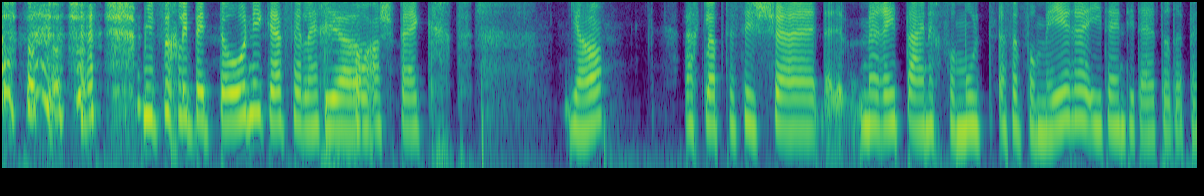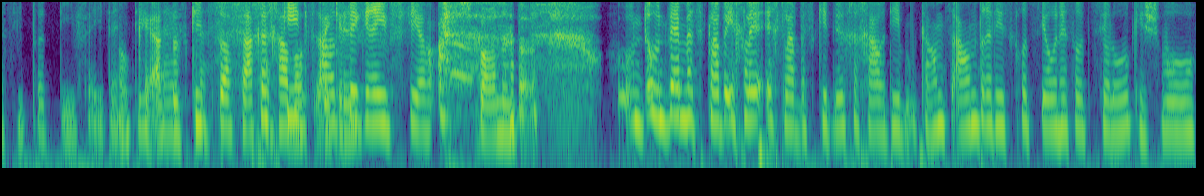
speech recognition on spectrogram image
Mit so ein bisschen Betonungen vielleicht ja. von Aspekten. Ja, ich glaube, das ist, äh, man redet eigentlich von, also von mehreren Identitäten oder situativen Identitäten. Okay, also das gibt es tatsächlich das gibt's als, Begriff. als Begriff. ja. Spannend. und, und wenn man es, glaube ich, ich glaube, es gibt wirklich auch die ganz andere Diskussionen soziologisch, wo, wo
